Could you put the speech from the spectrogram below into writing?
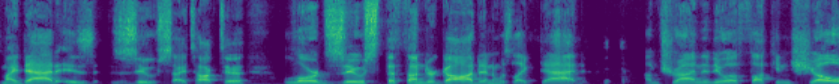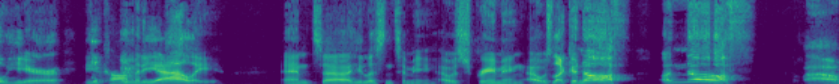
my dad is Zeus. I talked to Lord Zeus, the thunder god, and was like, Dad, I'm trying to do a fucking show here in Comedy Alley. And uh, he listened to me. I was screaming. I was like, enough, enough. Wow.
